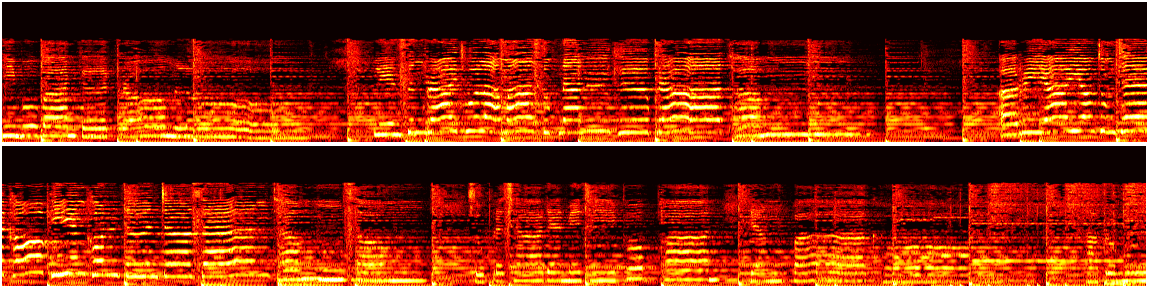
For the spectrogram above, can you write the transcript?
ให้บัวบานเกิดพร้อมโลก เปลี่ยนซึ่งร้ายทั่วลามาสุขนั้นคือพระธรรม อริยยอมทุ่มเทขอเพียงคนตื่นเจอแสงธรรมส่องสู่ประชาแดนเมธีพบพานดังปากคอ หากรวมมือ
